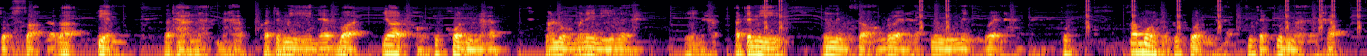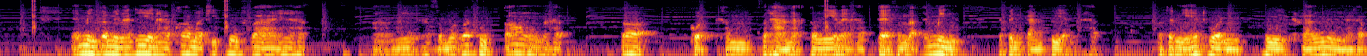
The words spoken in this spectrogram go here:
ตรวจสอบแล้วก็เปลี่ยนสถานะนะครับ ก็จะมีแดชบอร์ดยอดของทุกคนนะครับ มารวมมาในนี้เลย นี่นะครับก็จะมี112ด้วยนะครับ111ด้วยนะครับทุกข้อมูลของทุกคนนะครับที่จะขึ้นมานะครับแอดมินก็มีหน้าที่นะครับเข้ามาคลิกดูไฟล์นะครับมีสมมติว่าถูกต้องนะครับ ก็กดคำสถานะตรงนี้เลยนะครับ แต่สำหรับแอดมินจะเป็นการเปลี่ยนนะครับ ก็จะมีให้ทวนดูอีกครั้งหนึ่งนะครับ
